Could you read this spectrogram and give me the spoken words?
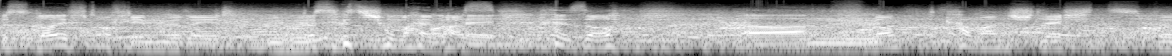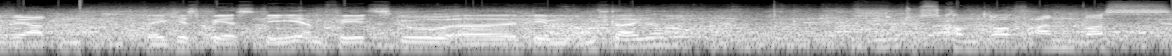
Es läuft auf dem Gerät. Das ist schon mal Mhm. Okay. was. Also Ähm, flott kann man schlecht bewerten. welches BSD empfehlst du äh, dem Umsteiger? Es kommt drauf an, was,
